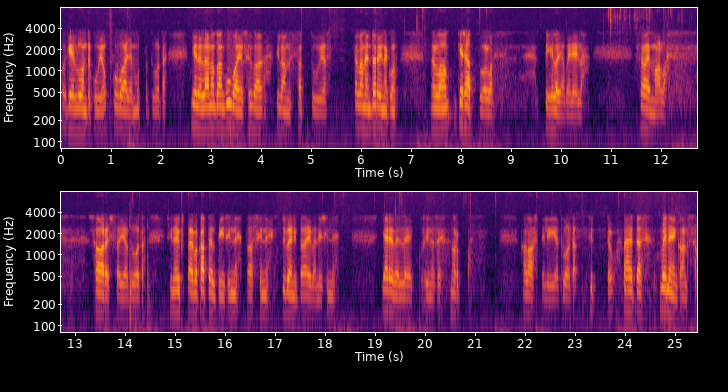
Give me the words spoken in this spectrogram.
oikein luontokuvaaja, mutta tuota, mielellään otan kuva, jos hyvä tilanne sattuu. Ja tällainen tarina, kun me ollaan kesät tuolla Pihlajavedellä Saimaalla saaressa ja tuota, siinä yksi päivä kateltiin sinne taas sinne tyveni päivä, niin sinne järvelle, kun siinä se norppa kalasteli ja tuota, sitten lähdetään veneen kanssa.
